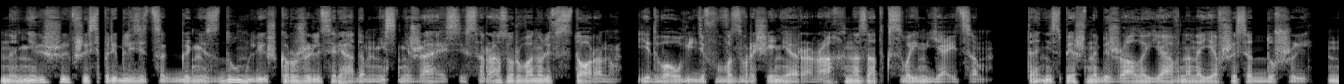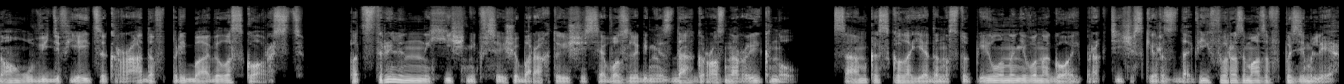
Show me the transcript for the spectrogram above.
но не решившись приблизиться к гнезду, лишь кружились рядом, не снижаясь, и сразу рванули в сторону, едва увидев возвращение Рарах назад к своим яйцам. Та неспешно бежала, явно наевшись от души, но, увидев яйца крадов, прибавила скорость. Подстреленный хищник, все еще барахтающийся возле гнезда, грозно рыкнул, Самка скалоеда наступила на него ногой, практически раздавив и размазав по земле.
